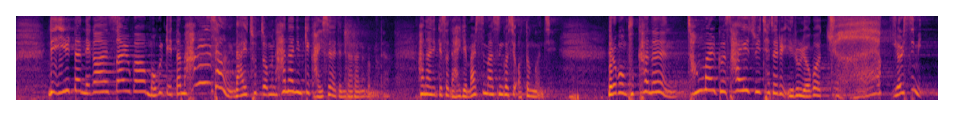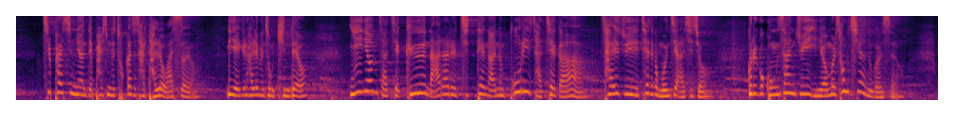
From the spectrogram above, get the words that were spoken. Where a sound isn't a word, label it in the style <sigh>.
근데 일단 내가 쌀과 먹을 게 있다면 항상 나의 초점은 하나님께 가 있어야 된다라는 겁니다. 하나님께서 나에게 말씀하신 것이 어떤 건지. 여러분 북한은 정말 그 사회주의 체제를 이루려고 쭉 열심히 7, 80년대, 80년대 초까지 잘 달려왔어요. 이 얘기를 하려면 좀 긴데요. 이념 자체, 그 나라를 지탱하는 뿌리 자체가 사회주의 체제가 뭔지 아시죠? 그리고 공산주의 이념을 성취하는 거였어요.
